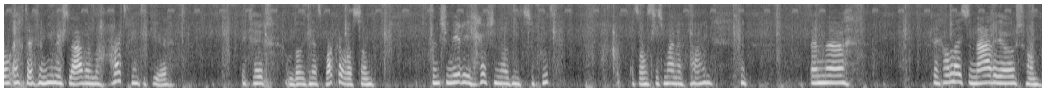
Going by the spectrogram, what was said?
Kon echt even niet meer slapen. Mijn hart ging tekeer. Ik kreeg, omdat ik net wakker was, dan functioneren je hersenen ook niet zo goed. Althans, dat is mijn ervaring. En uh, ik kreeg allerlei scenario's van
